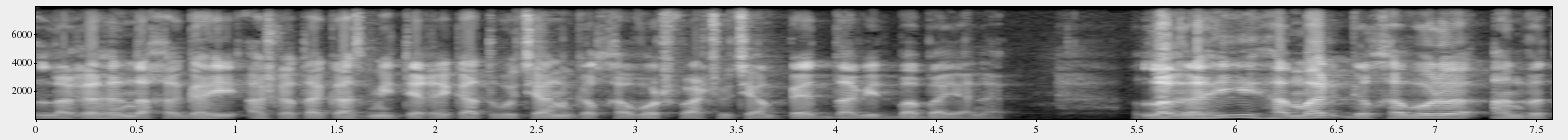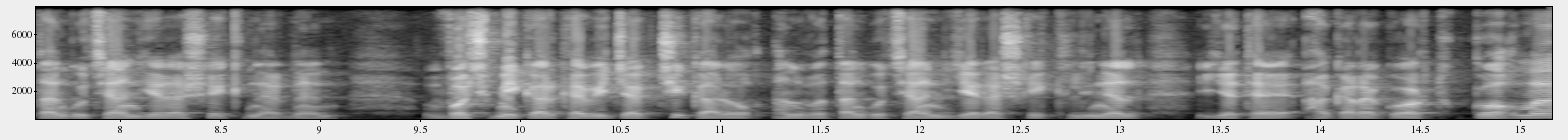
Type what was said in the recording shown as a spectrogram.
ԼՂՀ նախագահի աշխատակազմի տեղեկատվության գլխավոր վարչության պետ Դավիթ Բաբայանը։ ԼՂՀ-ի համար գլխավորը անվտանգության երաշխիքներն են։ Ոչ մի կարգավիճակ չի կարող անվտանգության երաշխիք լինել, եթե հակառակորդ կողմը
